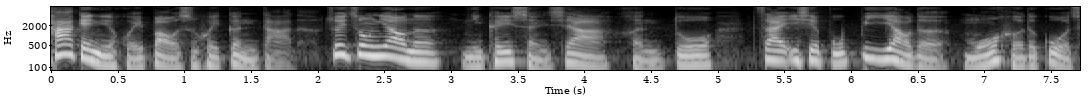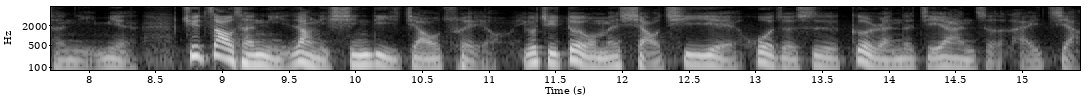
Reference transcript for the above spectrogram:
他给你的回报是会更大的。最重要呢，你可以省下很多在一些不必要的磨合的过程里面，去造成你让你心力交瘁哦。尤其对我们小企业或者是个人的结案者来讲，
